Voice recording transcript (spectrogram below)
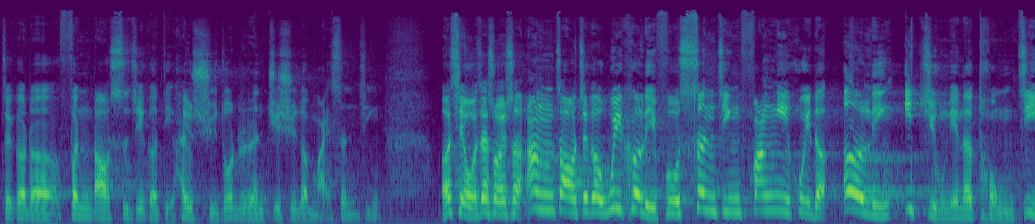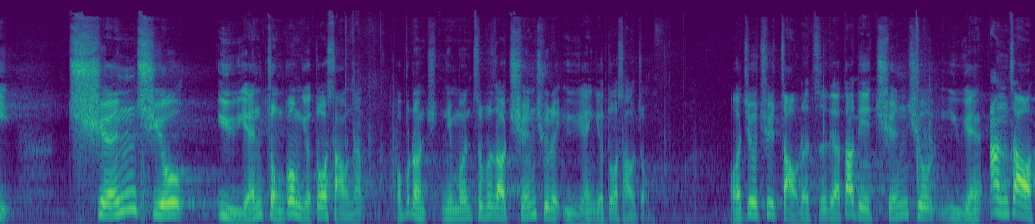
这个的分到世界各地，还有许多的人继续的买圣经。而且我再说一次，按照这个威克里夫圣经翻译会的二零一九年的统计，全球语言总共有多少呢？我不懂你们知不知道全球的语言有多少种？我就去找了资料，到底全球语言按照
